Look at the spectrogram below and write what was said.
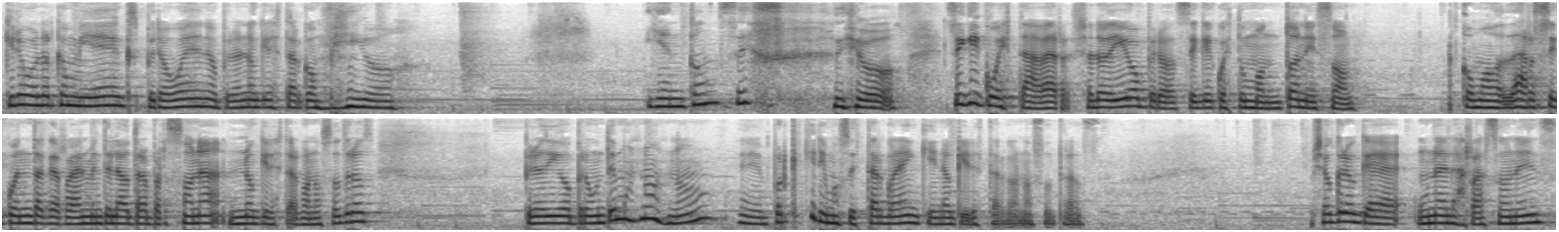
quiero volver con mi ex, pero bueno, pero él no quiere estar conmigo. Y entonces, digo, sé que cuesta, a ver, yo lo digo, pero sé que cuesta un montón eso. Como darse cuenta que realmente la otra persona no quiere estar con nosotros. Pero digo, preguntémonos, ¿no? Eh, ¿Por qué queremos estar con alguien que no quiere estar con nosotros? Yo creo que una de las razones,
